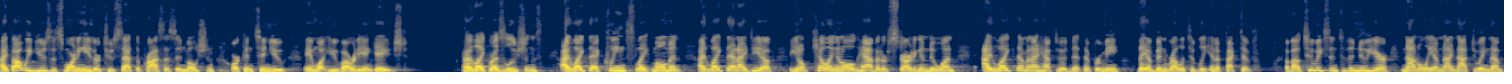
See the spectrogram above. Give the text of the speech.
I thought we'd use this morning either to set the process in motion or continue in what you've already engaged. I like resolutions. I like that clean slate moment. I like that idea of, you know, killing an old habit or starting a new one. I like them, and I have to admit that for me, they have been relatively ineffective. About two weeks into the new year, not only am I not doing them,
